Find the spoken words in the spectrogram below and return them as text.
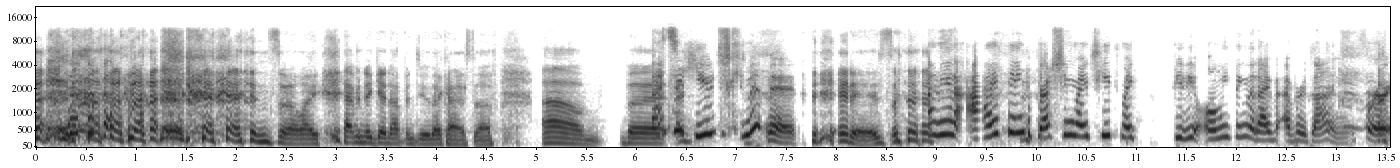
and so like having to get up and do that kind of stuff. Um, but that's a I- huge commitment it is. I mean, I think brushing my teeth might be the only thing that I've ever done for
